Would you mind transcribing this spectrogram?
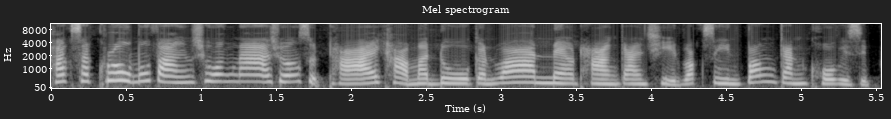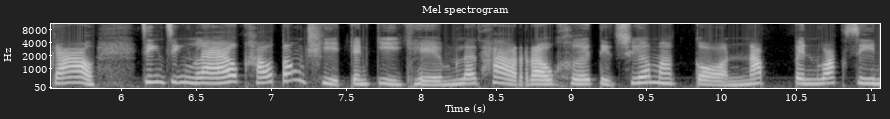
พักสักครู่ผู้ฟังช่วงหน้าช่วงสุดท้ายค่ะ มาดูกันว่าแนวทางการฉีดวัคซีนป้องกันโควิด -19 จริงๆ แล้วเขาต้องฉีดกันกี่เข็ม และถ้าเราเคยติดเชื้อมาก่อนนับเป็นวัคซีน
